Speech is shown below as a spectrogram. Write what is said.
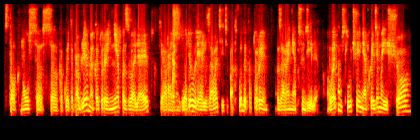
столкнулся с какой-то проблемой, которая не позволяет, как я ранее говорил, реализовать эти подходы, которые заранее обсудили. В этом случае необходима еще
